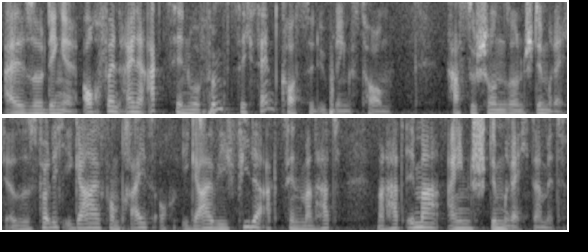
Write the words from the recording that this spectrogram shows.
Also Dinge. Auch wenn eine Aktie nur 50 Cent kostet übrigens, Tom, hast du schon so ein Stimmrecht. Also es ist völlig egal vom Preis, auch egal wie viele Aktien man hat. Man hat immer ein Stimmrecht damit.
